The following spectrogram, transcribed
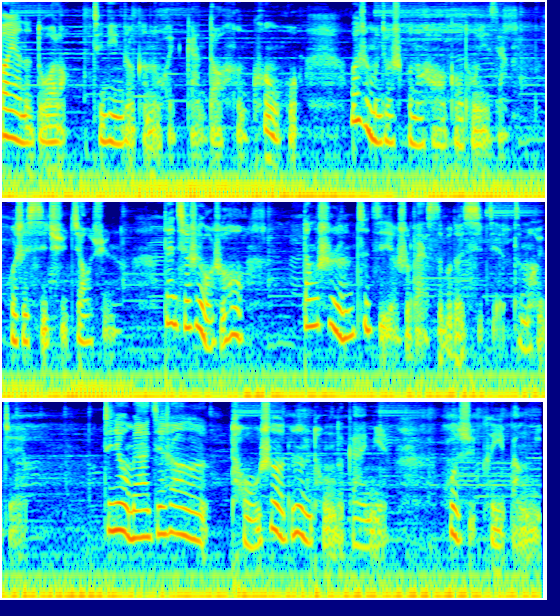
抱怨的多了，倾听者可能会感到很困惑，为什么就是不能好好沟通一下，或是吸取教训呢？但其实有时候，当事人自己也是百思不得其解，怎么会这样？今天我们要介绍的投射认同的概念，或许可以帮你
